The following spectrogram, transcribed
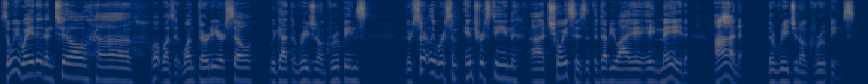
So we waited until uh, what was it, 1:30 or so. We got the regional groupings. There certainly were some interesting uh, choices that the WIAA made on the regional groupings.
